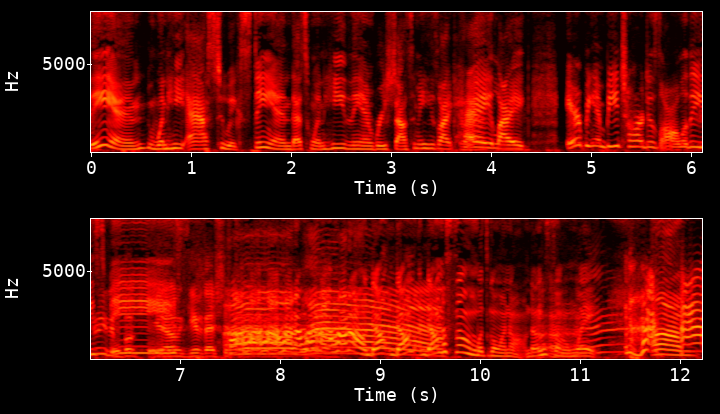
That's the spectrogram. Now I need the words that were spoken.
then when he asked to extend, that's when he then reached out to me. He's like, "Hey, like Airbnb charges all of these to book, fees." you know, give that shit. hold on, hold on, hold on, hold on. Don't don't don't assume what's going on. Don't assume. Wait. Um.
